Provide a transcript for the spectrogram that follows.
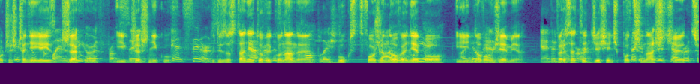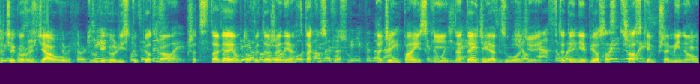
oczyszczenie jej z grzechów i grzeszników. Gdy zostanie to wykonane, Bóg stworzy nowe niebo i nową ziemię. Wersety 10 po 13 trzeciego rozdziału drugiego listu Piotra przedstawiają to wydarzenie w taki sposób. A dzień pański nadejdzie jak złodziej. Wtedy niebiosa z trzaskiem przeminą,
